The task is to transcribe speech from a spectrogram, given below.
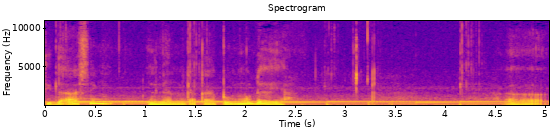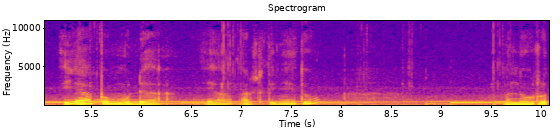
tidak asing dengan kata pemuda ya. Uh, iya pemuda yang artinya itu menurut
